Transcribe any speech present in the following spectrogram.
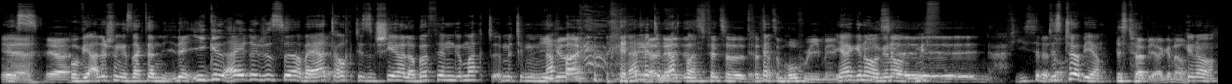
Ja. ist. Ja. Wo wir alle schon gesagt haben, der Eagle Eye Regisseur, aber er hat auch diesen Shia LaBeouf Film gemacht äh, mit dem Eagle Nachbarn. Eye. Ja, mit ja, dem ne, Nachbarn. Das Fenster, Fenster zum Hof-Remake. Ja, genau, Wie hieß genau. Äh, na, wie hieß der denn noch? Disturbia. Disturbia, genau. Genau.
